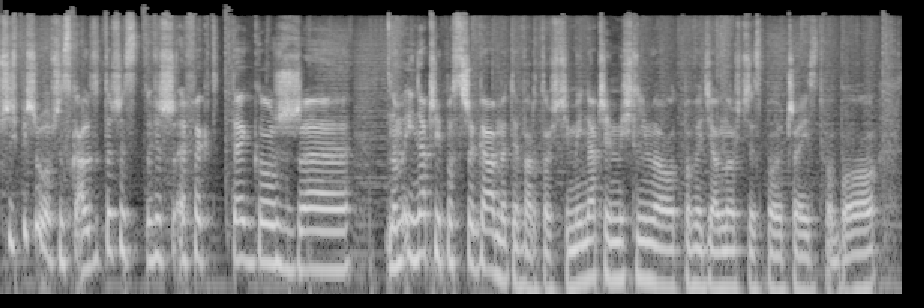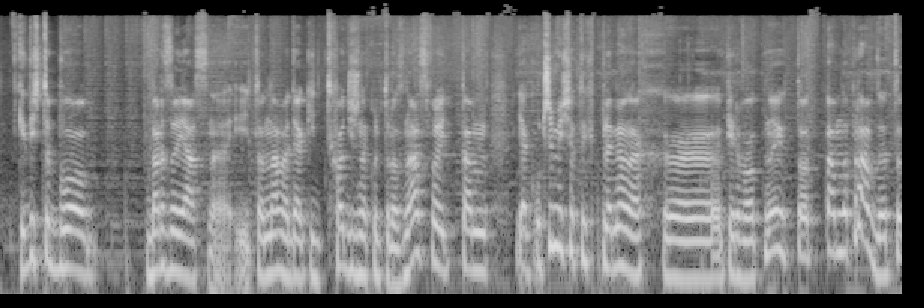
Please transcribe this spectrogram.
Przyspieszyło wszystko, ale to też jest wiesz, efekt tego, że no my inaczej postrzegamy te wartości, my inaczej myślimy o odpowiedzialności za społeczeństwo, bo kiedyś to było bardzo jasne i to nawet jak chodzisz na kulturoznawstwo i tam jak uczymy się o tych plemionach e, pierwotnych, to tam naprawdę, to,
